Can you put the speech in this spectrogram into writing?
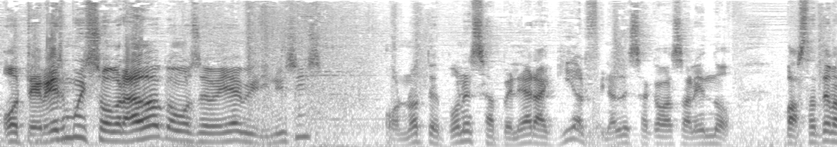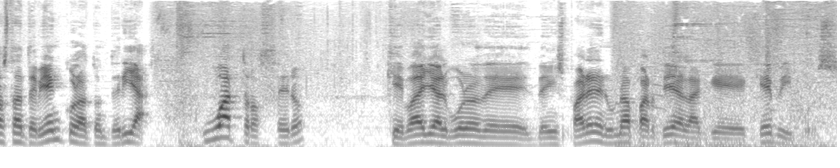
o te ves muy sobrado, como se veía Evil Genesis, o no te pones a pelear aquí. Al final les acaba saliendo bastante, bastante bien con la tontería 4-0 que vaya el bueno de, de Inspire en una partida en la que Kevin, pues,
